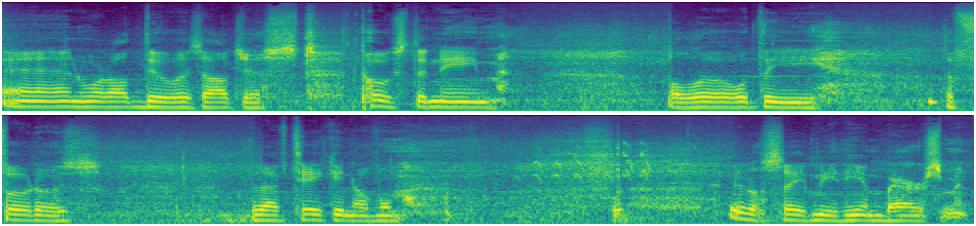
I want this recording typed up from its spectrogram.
And what I'll do is I'll just post the name below the the photos that I've taken of them. It'll save me the embarrassment.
